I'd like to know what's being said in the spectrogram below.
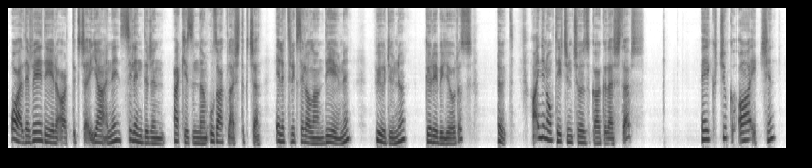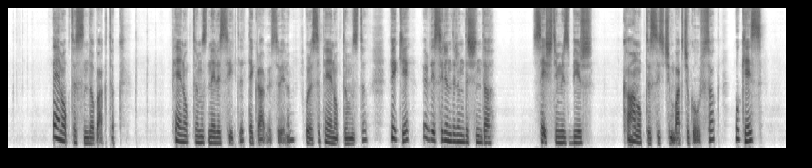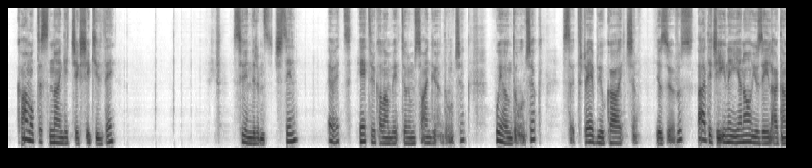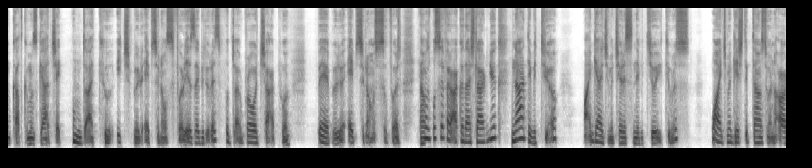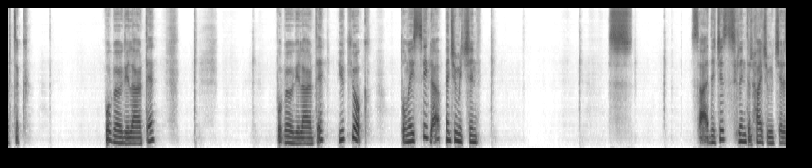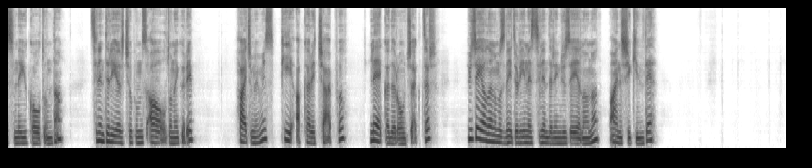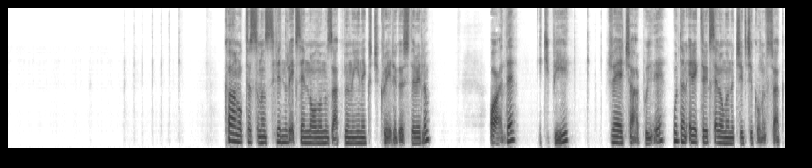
O halde V değeri arttıkça yani silindirin merkezinden uzaklaştıkça elektriksel olan değerinin büyüdüğünü görebiliyoruz. Evet. Aynı nokta için çözdük arkadaşlar. P küçük a için P noktasında baktık. P noktamız neresiydi? Tekrar gösterelim. Burası P noktamızdı. Peki bir de silindirin dışında seçtiğimiz bir K noktası için bakacak olursak bu kez K noktasından geçecek şekilde silindirimizi çizelim. Evet, elektrik alan vektörümüz hangi yönde olacak? Bu yönde olacak. Set R büyük A için yazıyoruz. Sadece yine yanal yüzeylerden katkımız gelecek. Bunu da Q iç bölü epsilon sıfır yazabiliriz. Bu da rho çarpı B bölü epsilon sıfır. Yalnız bu sefer arkadaşlar yük nerede bitiyor? Hangi hacim içerisinde bitiyor yükümüz? Bu hacime geçtikten sonra artık bu bölgelerde bu bölgelerde yük yok. Dolayısıyla hacim için sadece silindir hacim içerisinde yük olduğundan silindir yarıçapımız A olduğuna göre hacmimiz pi a kare çarpı L kadar olacaktır. Yüzey alanımız nedir? Yine silindirin yüzey alanı aynı şekilde K noktasının silindir eksenine olan uzaklığını yine küçük r ile gösterelim. O halde 2 pi r çarpı l. Buradan elektriksel olanı çıkacak olursak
